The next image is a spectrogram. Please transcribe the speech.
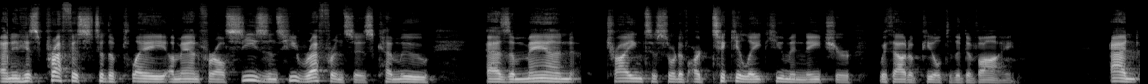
And in his preface to the play A Man for All Seasons, he references Camus as a man trying to sort of articulate human nature without appeal to the divine. And,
